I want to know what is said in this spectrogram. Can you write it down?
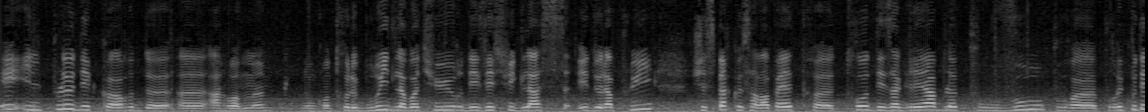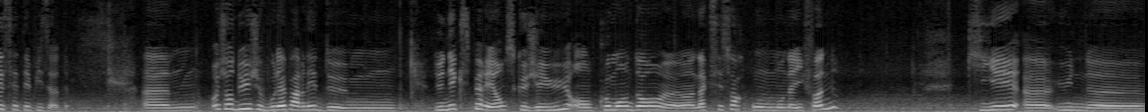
et il pleut des cordes euh, à Rome. Donc entre le bruit de la voiture, des essuie-glaces et de la pluie, j'espère que ça va pas être euh, trop désagréable pour vous pour écouter cet épisode. Aujourd'hui, je voulais parler d'une expérience que j'ai eue en commandant un accessoire pour mon iPhone qui est euh, une, euh,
